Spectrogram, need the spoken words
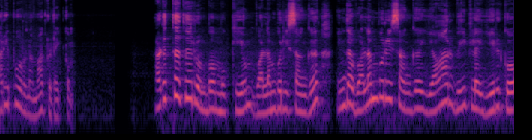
பரிபூர்ணமாக கிடைக்கும். அடுத்தது ரொம்ப முக்கியம் வலம்புரி சங்கு. இந்த வலம்புரி சங்கு யார் வீட்டில் இருக்கோ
